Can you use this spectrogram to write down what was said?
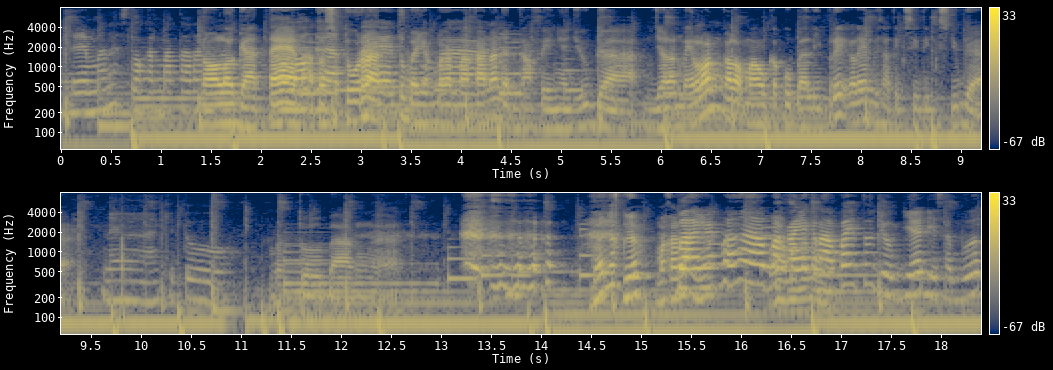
dari mana Selokan Mataram. Nologaten atau Seturan itu banyak Seturan. banget makanan dan kafenya juga. Jalan Melon kalau mau ke Kuba Libre kalian bisa tipis-tipis juga. Nah, gitu. Betul banget. banyak ya makanannya. Banyak banget, makanya makanan. kenapa itu Jogja disebut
